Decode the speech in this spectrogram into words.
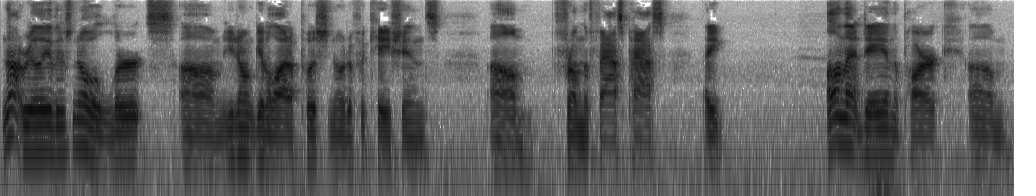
not really. There's no alerts. Um, you don't get a lot of push notifications um, from the fast pass. Like on that day in the park, um,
